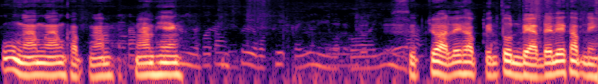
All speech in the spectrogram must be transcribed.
โอ้งามงามครับงามงามแหงนี่บ่ต้องซื้อบักพริกก็อยู่นี่บักกออยู่นี่สุดยอดเลยครับ เป็นต้นแบบได้เลยครับนี่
